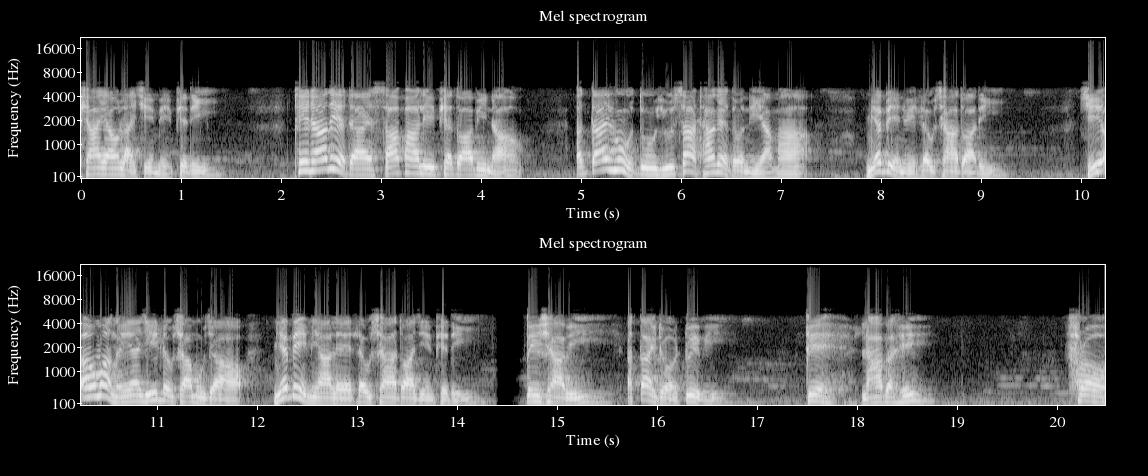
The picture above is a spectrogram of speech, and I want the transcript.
ဖျားယောင်းလိုက်ခြင်းပင်ဖြစ်သည်ထင်ထားသည့်အတိုင်းစားဖားလေးဖြတ်သွားပြီးနောက် အတိုင်းဟုသူယူဆထားခဲ့သောနေရာမှမျက်ပင်တွေလှုပ်ရှားသွားသည်ရေအောက်မှငရံကြီးလှုပ်ရှားမှုကြောင့်မျက်ပင်များလည်းလှုပ်ရှားသွားခြင်းဖြစ်သည်သေချာပြီအတိုက်တော့တွေ့ပြီကဲလာပါဟေးဖရော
